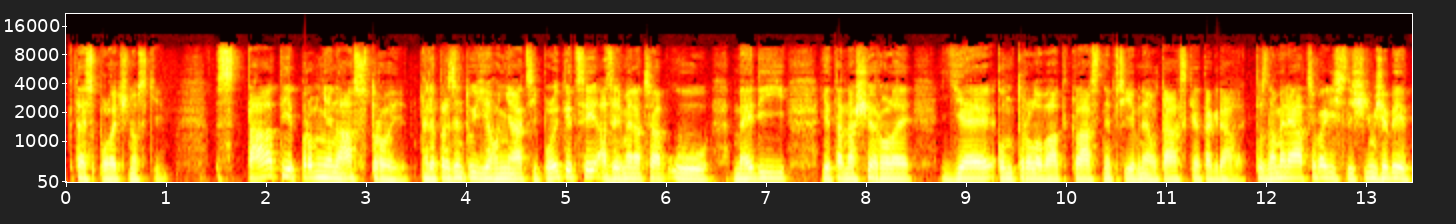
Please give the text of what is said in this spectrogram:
k té společnosti. Stát je pro mě nástroj. Reprezentují ho nějací politici a zejména třeba u médií je ta naše role je kontrolovat, klást nepříjemné otázky a tak dále. To znamená, já třeba když slyším, že by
